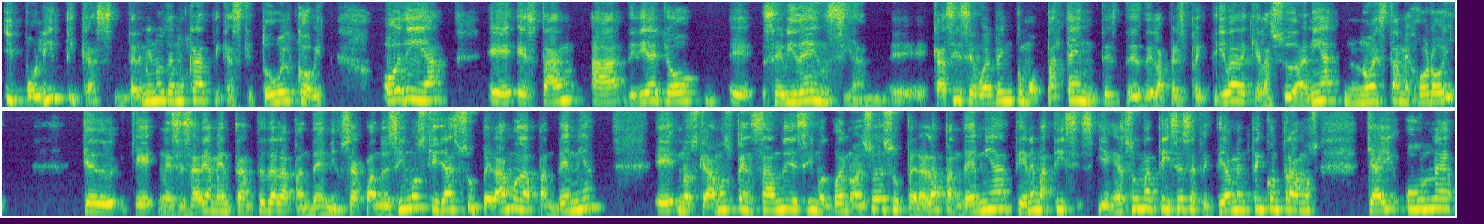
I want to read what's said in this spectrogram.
y políticas en términos democráticas que tuvo el COVID, hoy día eh, están, a, diría yo, eh, se evidencian, eh, casi se vuelven como patentes desde la perspectiva de que la ciudadanía no está mejor hoy que, que necesariamente antes de la pandemia. O sea, cuando decimos que ya superamos la pandemia, eh, nos quedamos pensando y decimos, bueno, eso de superar la pandemia tiene matices y en esos matices efectivamente encontramos que hay una,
